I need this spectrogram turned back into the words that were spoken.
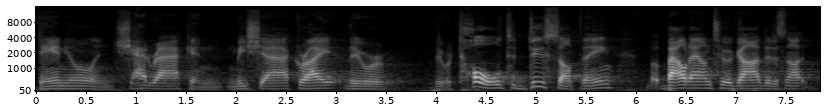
Daniel and Shadrach and Meshach, right? They were, they were told to do something, bow down to a God that is not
